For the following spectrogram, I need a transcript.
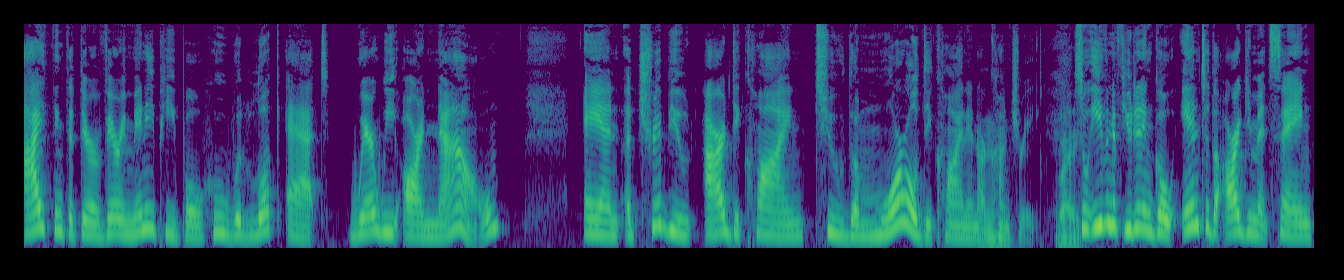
I think that there are very many people who would look at where we are now and attribute our decline to the moral decline in our country. right. So even if you didn't go into the argument saying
